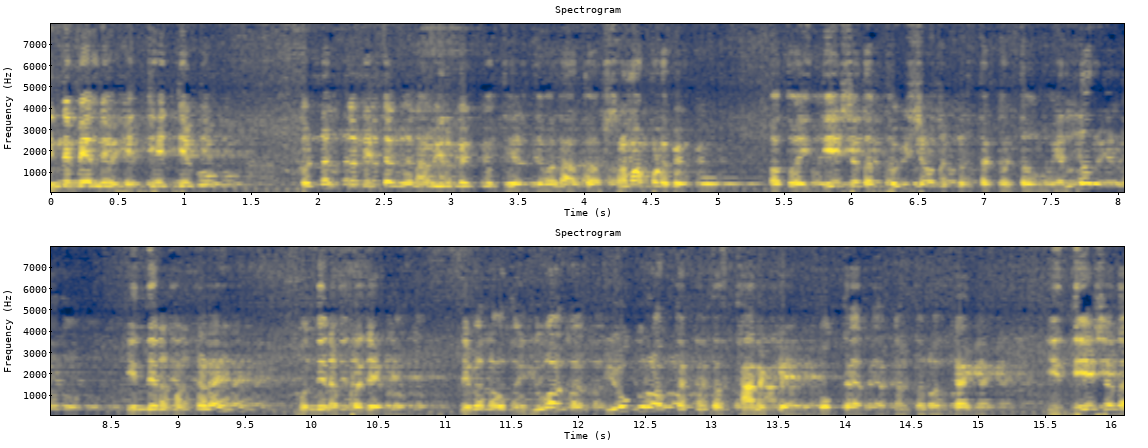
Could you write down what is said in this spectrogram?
ಇನ್ನು ಮೇಲೆ ನೀವು ಹೆಜ್ಜೆ ಹೆಜ್ಜೆಗೂ ಕಣ್ಣಲ್ಲಿ ಕಣ್ಣಿಟ್ಟಾಗ ನಾವು ಇರಬೇಕು ಅಂತ ಹೇಳ್ತೀವಲ್ಲ, ಅಥವಾ ಶ್ರಮ ಪಡಬೇಕು, ಅಥವಾ ಈ ದೇಶದ ಭವಿಷ್ಯವನ್ನು ಕಟ್ತಕ್ಕಂಥವ್ರು ಎಲ್ಲರೂ ಹೇಳೋದು, ಇಂದಿನ ಮಕ್ಕಳೇ, ಮುಂದಿನ ಪ್ರಜೆಗಳು. ನೀವೆಲ್ಲ ಒಂದು ಯುವಕ ಯುವಕರು ಅಂತಕ್ಕಂಥ ಸ್ಥಾನಕ್ಕೆ ಹೋಗ್ತಾ ಇರ್ತಕ್ಕಂಥವ್ರು. ಅದಕ್ಕಾಗಿ ಈ ದೇಶದ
